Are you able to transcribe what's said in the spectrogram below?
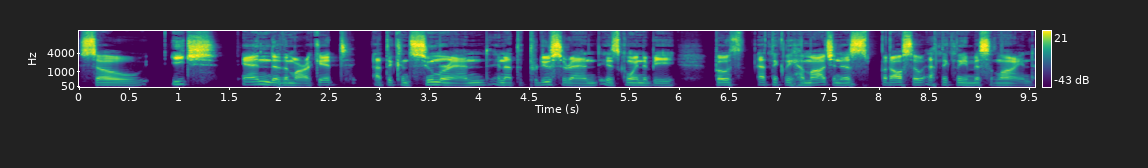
So each end of the market, at the consumer end and at the producer end, is going to be both ethnically homogenous, but also ethnically misaligned.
